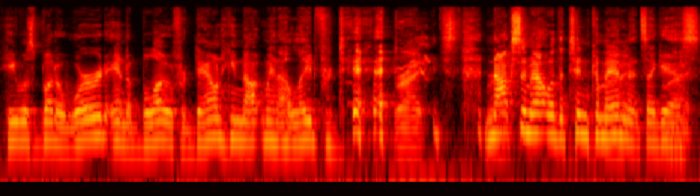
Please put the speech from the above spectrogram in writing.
he was but a word and a blow, for down he knocked me and I laid for dead. Right. He just knocks him out with the Ten Commandments, I guess.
